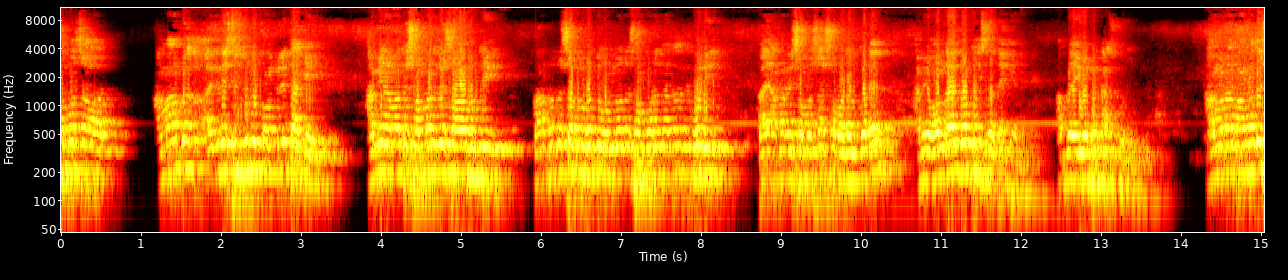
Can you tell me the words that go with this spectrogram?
সমস্যা হয়, আমার এগেনস্টে যদি কমপ্লিট থাকে, আমি আমাদের সম্মানিত সভাপতি ভারপ্রাপ্ত সভাপতি অন্যান্য সম্পন্ন বলি ভাই আমার এই সমস্যার সমাধান করেন। আমি অন্যায় করতেছি না, দেখেন। আমরা এইভাবে কাজ করি। আমরা বাংলাদেশ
